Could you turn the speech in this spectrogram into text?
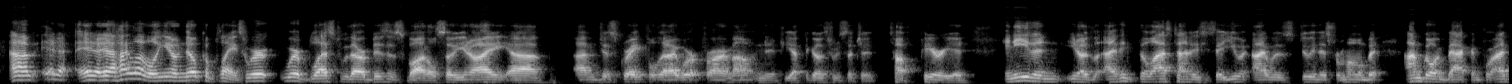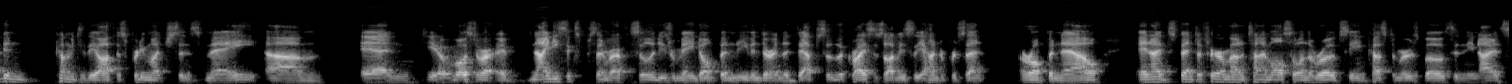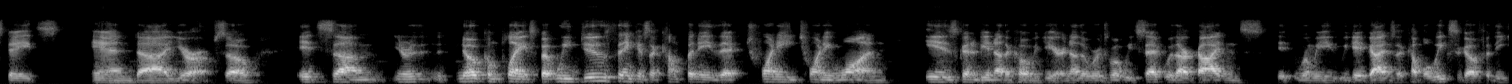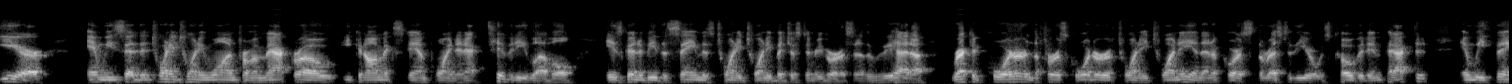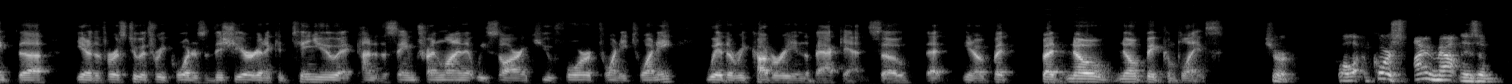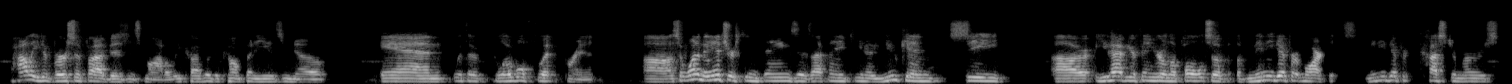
Um, at, a, at, a, high level, you know, no complaints. We're we're blessed with our business model. So, you know, I uh, I'm just grateful that I work for Iron Mountain. If you have to go through such a tough period, and even you know, I think the last time, as you say, you I was doing this from home, but I'm going back and forth. I've been coming to the office pretty much since May. Um, and you know most of our 96% of our facilities remained open even during the depths of the crisis. Obviously 100% are open now. And i've spent a fair amount of time also on the road seeing customers both in the united states and uh, europe. So it's um, you know no complaints. But we do think as a company that 2021 is going to be another COVID year. In other words, what we said with our guidance when we, we gave guidance a couple of weeks ago for the year, and we said that 2021, from a macroeconomic standpoint and activity level, is going to be the same as 2020, but just in reverse. In other words, we had a record quarter in the first quarter of 2020, and then of course the rest of the year was COVID impacted. And we think the you know the first two or three quarters of this year are going to continue at kind of the same trend line that we saw in Q4 of 2020 with a recovery in the back end. So that you know, but but no no big complaints. Sure. Well, of course, Iron Mountain is a highly diversified business model. We cover the company, as you know, and with a global footprint. Uh, so one of the interesting things is I think you know you can see uh, you have your finger on the pulse of, of many different markets, many different customers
